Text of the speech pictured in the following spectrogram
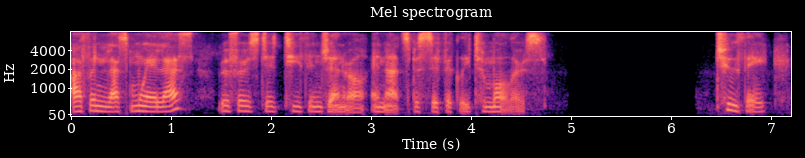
often las muelas refers to teeth in general and not specifically to molars, toothache,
